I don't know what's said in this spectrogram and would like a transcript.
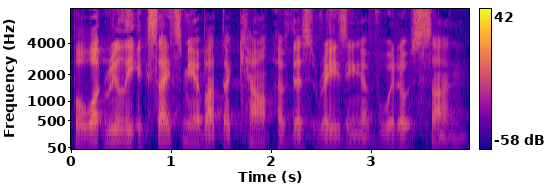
But what really excites me about the account of this raising of widow's son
